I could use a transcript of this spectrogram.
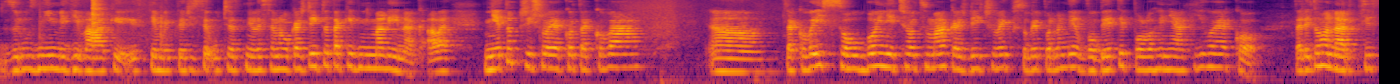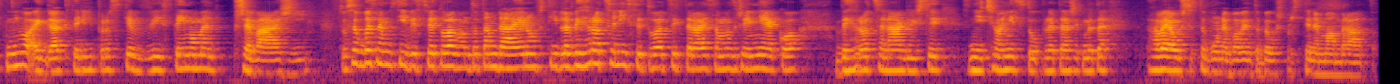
s různými diváky s těmi, kteří se účastnili se mnou, každý to taky vnímal jinak, ale mně to přišlo jako taková takový souboj něčeho, co má každý člověk v sobě, podle mě v obě ty polohy nějakého jako tady toho narcistního ega, který prostě v jistý moment převáží. To se vůbec nemusí vysvětlovat, on to tam dá jenom v téhle vyhrocené situaci, která je samozřejmě jako vyhrocená, když si z ničeho nic stoupnete a řeknete, hele, já už se s tebou nebavím, tebe už prostě nemám rád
